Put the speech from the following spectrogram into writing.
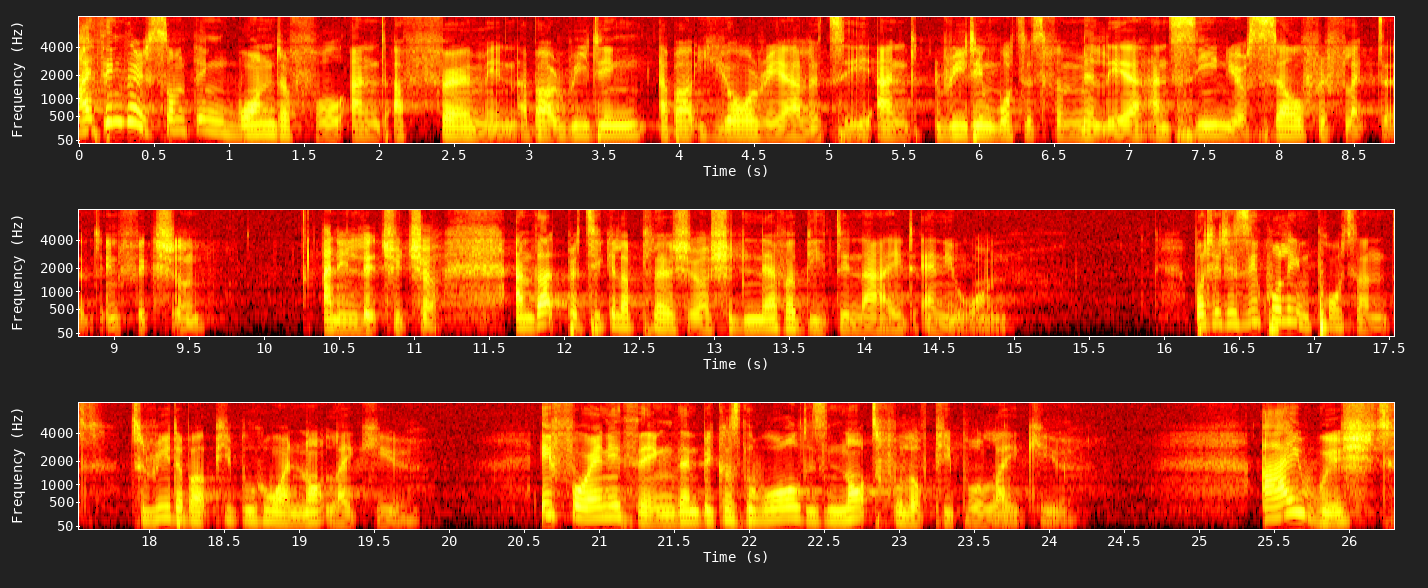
I think there's something wonderful and affirming about reading about your reality and reading what is familiar and seeing yourself reflected in fiction and in literature. And that particular pleasure should never be denied anyone. But it is equally important to read about people who are not like you. If for anything, then because the world is not full of people like you. I wished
